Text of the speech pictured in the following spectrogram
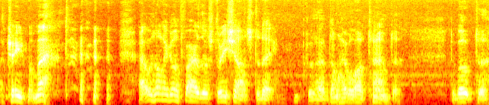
I changed my mind. I was only going to fire those three shots today because I don't have a lot of time to devote to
